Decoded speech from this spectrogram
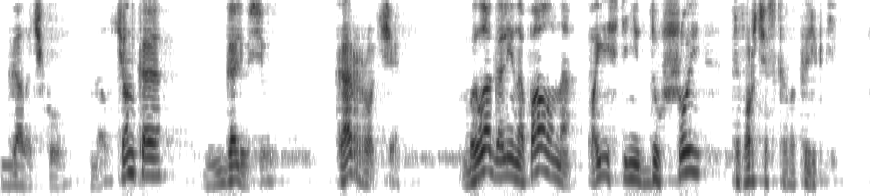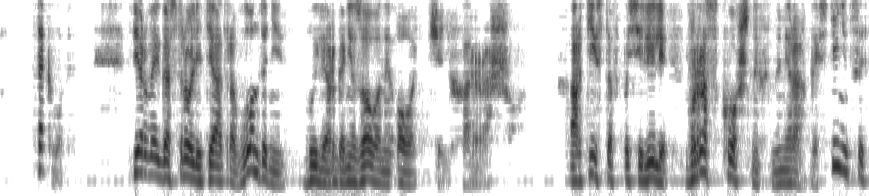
Галочку, Галчонка, Галюсю. Короче, была Галина Павловна поистине душой творческого коллектива. Так вот, первые гастроли театра в Лондоне были организованы очень хорошо. Артистов поселили в роскошных номерах гостиницы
